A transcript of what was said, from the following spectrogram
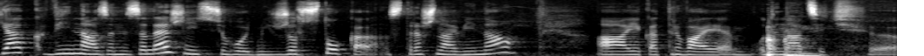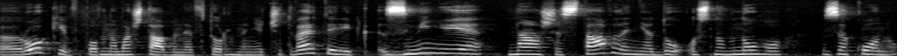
як війна за незалежність сьогодні, жорстока, страшна війна, а, яка триває 11 е, років, повномасштабне вторгнення четвертий рік, змінює наше ставлення до основного закону.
